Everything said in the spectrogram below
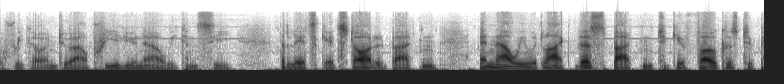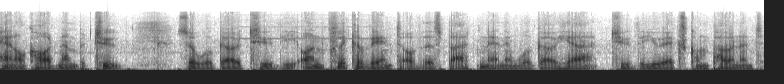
if we go and do our preview now we can see the let's get started button. And now we would like this button to give focus to panel card number two. So we'll go to the on click event of this button and then we'll go here to the UX component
